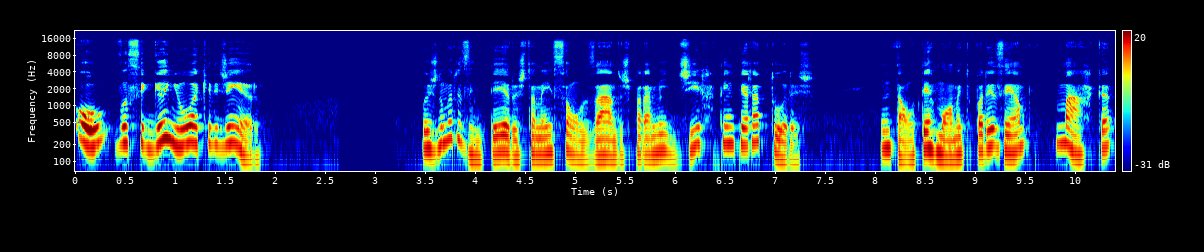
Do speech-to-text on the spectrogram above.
ou você ganhou aquele dinheiro. Os números inteiros também são usados para medir temperaturas. Então, o termômetro, por exemplo, marca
